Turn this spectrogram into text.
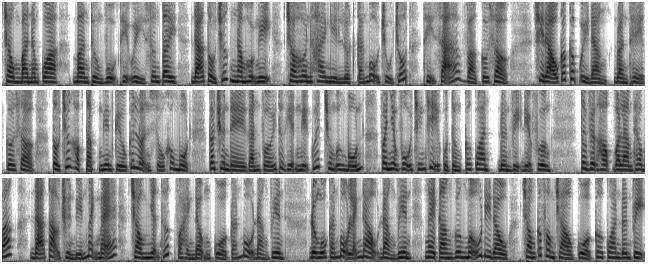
Trong 3 năm qua, Ban Thường vụ Thị ủy Sơn Tây đã tổ chức 5 hội nghị cho hơn 2.000 lượt cán bộ chủ chốt, thị xã và cơ sở – chỉ đạo các cấp ủy đảng, đoàn thể cơ sở tổ chức học tập nghiên cứu kết luận số 01, các chuyên đề gắn với thực hiện nghị quyết Trung ương 4 và nhiệm vụ chính trị của từng cơ quan, đơn vị địa phương. Từ việc học và làm theo bác đã tạo chuyển biến mạnh mẽ trong nhận thức và hành động của cán bộ đảng viên. Đội ngũ cán bộ lãnh đạo, đảng viên ngày càng gương mẫu đi đầu trong các phong trào của cơ quan đơn vị,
